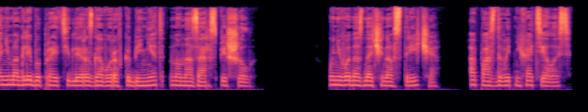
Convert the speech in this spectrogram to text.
Они могли бы пройти для разговора в кабинет, но Назар спешил. У него назначена встреча, опаздывать не хотелось.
